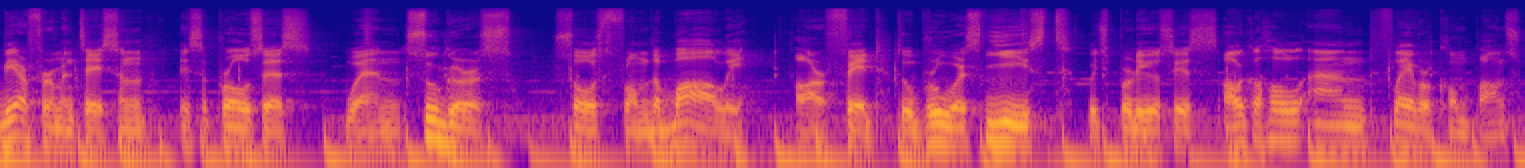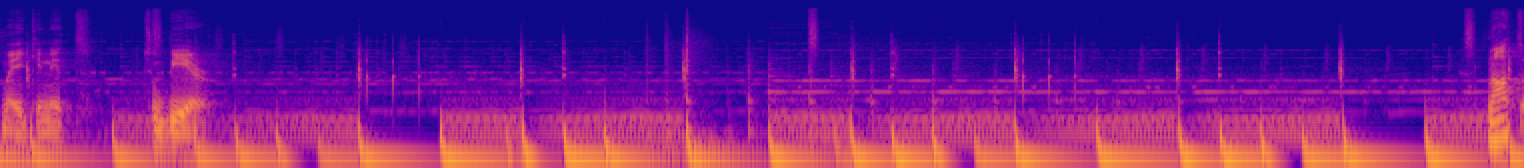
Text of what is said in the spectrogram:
Beer fermentation is a process when sugars sourced from the barley are fed to brewer's yeast, which produces alcohol and flavor compounds, making it to beer. Not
